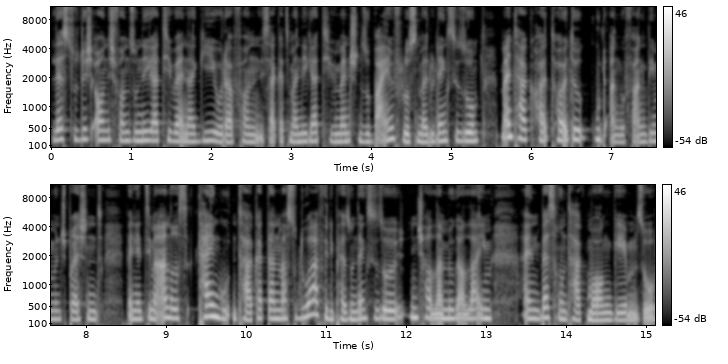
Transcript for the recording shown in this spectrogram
lässt du dich auch nicht von so negativer Energie oder von, ich sag jetzt mal, negativen Menschen so beeinflussen, weil du denkst dir so, mein Tag hat heute gut angefangen. Dementsprechend, wenn jetzt jemand anderes keinen guten Tag hat, dann machst du Dua für die Person. Denkst du so, inshallah, möge Allah ihm einen besseren Tag morgen geben, so.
